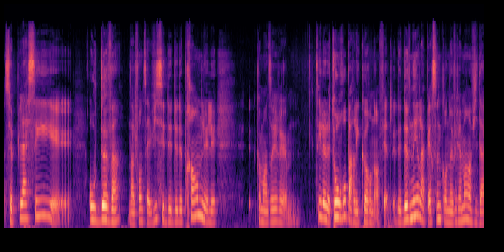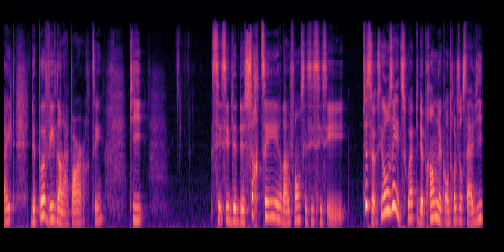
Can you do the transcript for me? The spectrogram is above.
se placer euh, au devant, dans le fond de sa vie, c'est de, de, prendre le, comment dire, euh, tu sais, le taureau par les cornes, en fait, de devenir la personne qu'on a vraiment envie d'être, de pas vivre dans la peur, tu sais. Puis, c'est de, de sortir, dans le fond, c'est c'est ça, c'est oser être soi, puis de prendre le contrôle sur sa vie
